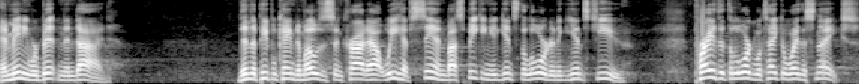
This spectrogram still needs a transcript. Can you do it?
and many were bitten and died. Then the people came to Moses and cried out, We have sinned by speaking against the Lord and against you. Pray that the Lord will take away the snakes.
